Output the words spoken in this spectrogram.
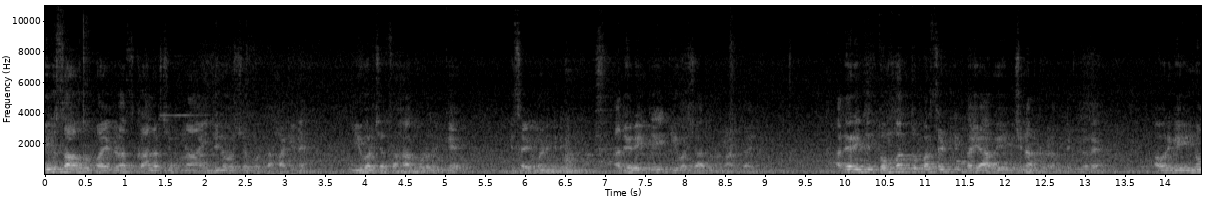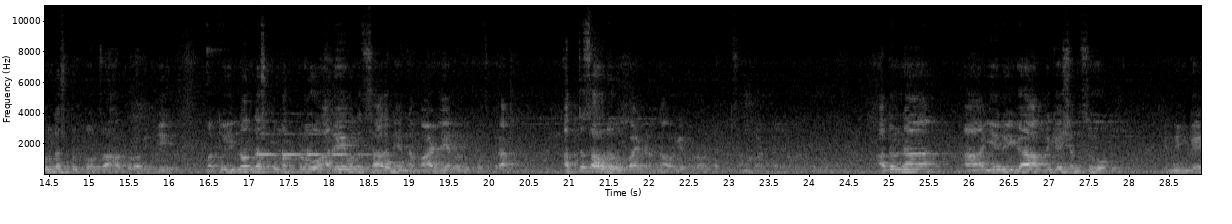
ಐದು ಸಾವಿರ ರೂಪಾಯಿಗಳ ಸ್ಕಾಲರ್ಶಿಪ್ನ ಹಿಂದಿನ ವರ್ಷ ಕೊಟ್ಟ ಹಾಗೆಯೇ ಈ ವರ್ಷ ಸಹ ಕೊಡೋದಕ್ಕೆ ಡಿಸೈಡ್ ಮಾಡಿದ್ದೀನಿ ಅದೇ ರೀತಿ ಈ ವರ್ಷ ಅದನ್ನು ಮಾಡ್ತಾ ಇದ್ದೀನಿ ಅದೇ ರೀತಿ ತೊಂಬತ್ತು ಪರ್ಸೆಂಟ್ಗಿಂತ ಯಾರು ಹೆಚ್ಚಿನ ಅಂಕಗಳನ್ನು ತೆಗೆದಿದ್ದಾರೆ, ಅವರಿಗೆ ಇನ್ನೊಂದಷ್ಟು ಪ್ರೋತ್ಸಾಹ ಕೊಡೋ ಮತ್ತು ಇನ್ನೊಂದಷ್ಟು ಮಕ್ಕಳು ಅದೇ ಒಂದು ಸಾಧನೆಯನ್ನು ಮಾಡಲಿ ಅನ್ನೋದಕ್ಕೋಸ್ಕರ ಹತ್ತು ಸಾವಿರ ರೂಪಾಯಿಗಳನ್ನು ಅವರಿಗೆ ಕೊಡುವಂಥ ಕೆಲಸ ಮಾಡ್ತಾರೆ. ಅದನ್ನು ಏನು ಈಗ ಅಪ್ಲಿಕೇಶನ್ಸು ನಿಮಗೆ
